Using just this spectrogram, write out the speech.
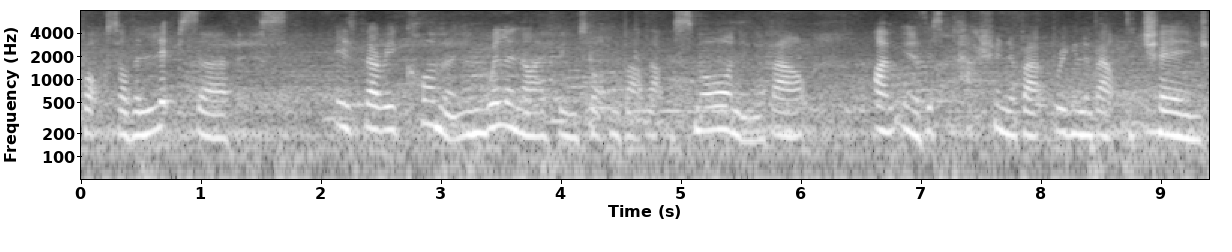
box or the lip service is very common, and Will and I have been talking about that this morning about. Um, you know, this passion about bringing about the change,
